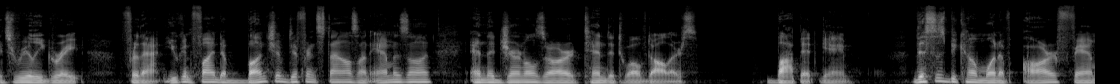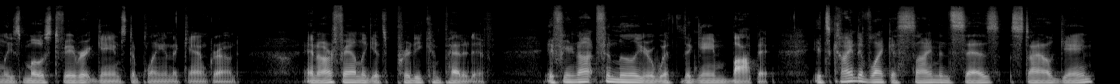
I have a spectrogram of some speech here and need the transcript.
It's really great for that. You can find a bunch of different styles on Amazon, and the journals are 10 to $12. Bop It game. This has become one of our family's most favorite games to play in the campground. And our family gets pretty competitive. If you're not familiar with the game Bop It, it's kind of like a Simon Says style game,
